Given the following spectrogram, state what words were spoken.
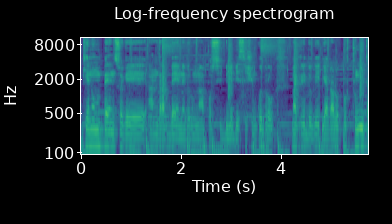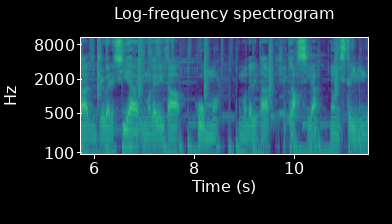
che non penso che andrà bene per una possibile PS5 Pro, ma credo che avrà l'opportunità di giocare sia in modalità home, in modalità cioè, classica, non in streaming,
